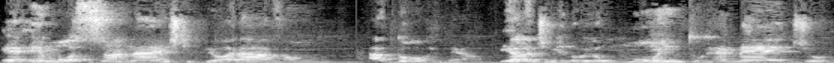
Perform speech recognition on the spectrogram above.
é, emocionais que pioravam a dor dela. E ela diminuiu muito o remédio,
